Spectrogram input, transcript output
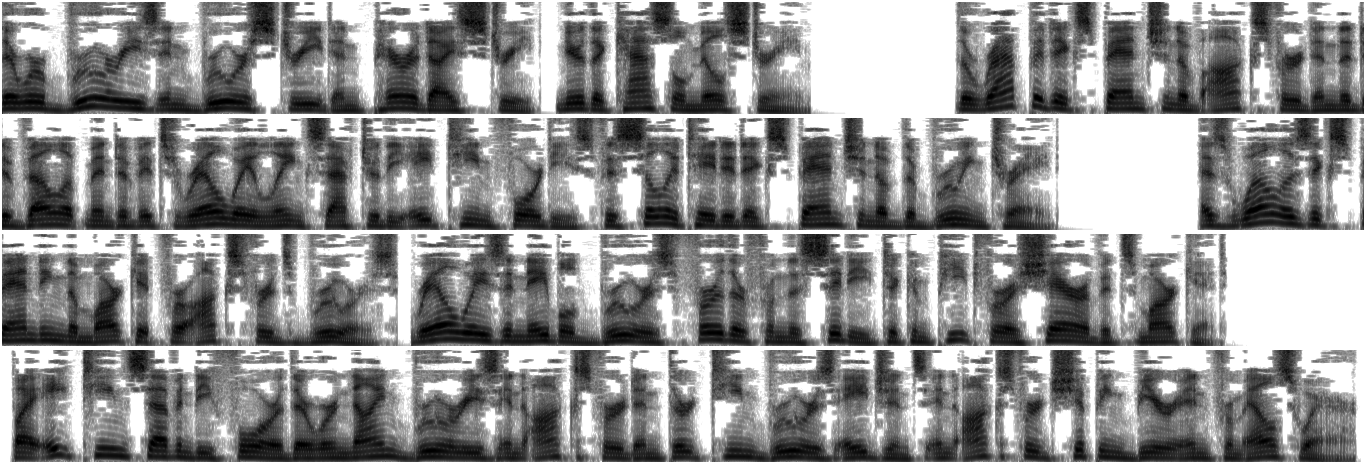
There were breweries in Brewer Street and Paradise Street, near the Castle Mill Stream. The rapid expansion of Oxford and the development of its railway links after the 1840s facilitated expansion of the brewing trade. As well as expanding the market for Oxford's brewers, railways enabled brewers further from the city to compete for a share of its market. By 1874 there were nine breweries in Oxford and 13 brewers' agents in Oxford shipping beer in from elsewhere.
